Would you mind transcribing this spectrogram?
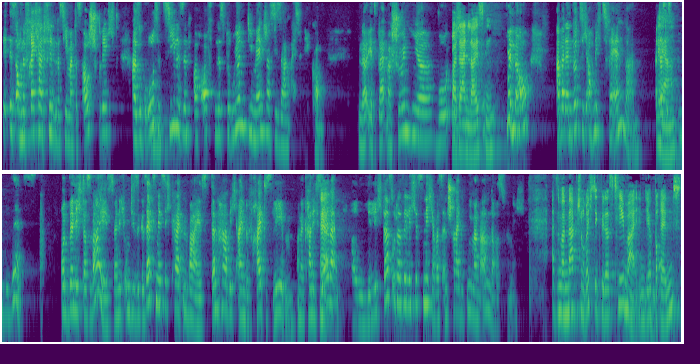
Ist auch eine Frechheit finden, dass jemand das ausspricht. Also große mhm. Ziele sind auch oft, und es berühren die Menschen, dass sie sagen, also nee, komm, ne, jetzt bleib mal schön hier, wo Bei ich... Bei deinen Leisten. Genau. Aber dann wird sich auch nichts verändern. Das ja. ist ein Gesetz. Und wenn ich das weiß, wenn ich um diese Gesetzmäßigkeiten weiß, dann habe ich ein befreites Leben. Und dann kann ich selber ja. entscheiden, will ich das oder will ich es nicht. Aber es entscheidet niemand anderes für mich. Also man merkt schon richtig, wie das Thema in dir brennt.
